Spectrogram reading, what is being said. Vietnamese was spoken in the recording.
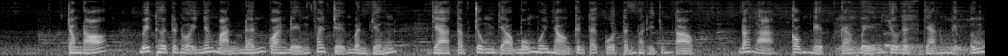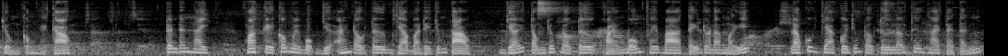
Trong đó, Bí thư tỉnh ủy nhấn mạnh đến quan điểm phát triển bền vững và tập trung vào bốn mũi nhọn kinh tế của tỉnh Bà Rịa Vũng Tàu, đó là công nghiệp, cảng biển, du lịch và nông nghiệp ứng dụng công nghệ cao. Tính đến nay, Hoa Kỳ có 11 dự án đầu tư vào Bà Rịa Vũng Tàu với tổng vốn đầu tư khoảng 4,3 tỷ đô la Mỹ, là quốc gia có vốn đầu tư lớn thứ hai tại tỉnh.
